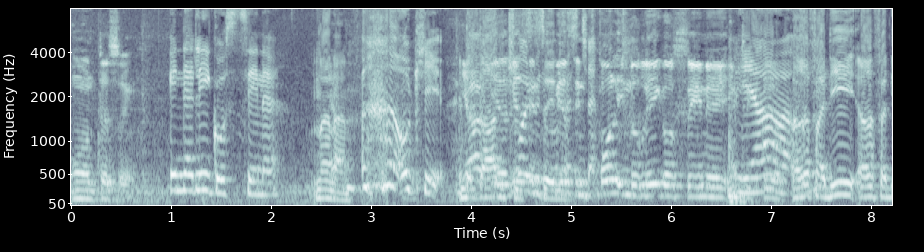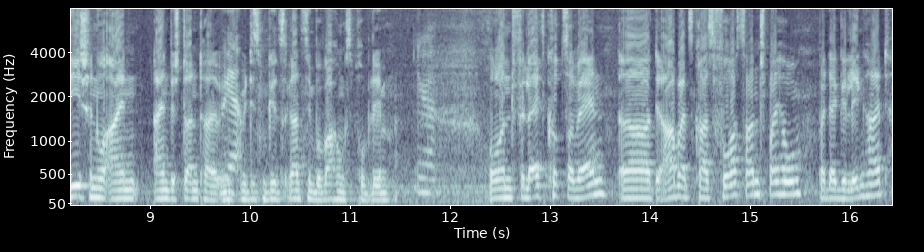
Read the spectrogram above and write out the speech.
und deswegen. In der Lego-Szene. Nein, nein. okay. In der Ja, wir, wir, Datenschutz- sind, wir sind voll in der Lego-Szene integriert. Ja. RFID, RFID ist ja nur ein, ein Bestandteil Ja. mit diesem ganzen Überwachungsproblem. Ja. Und vielleicht kurz erwähnen, äh, der Arbeitskreis Vorratsanspeicherung bei der Gelegenheit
